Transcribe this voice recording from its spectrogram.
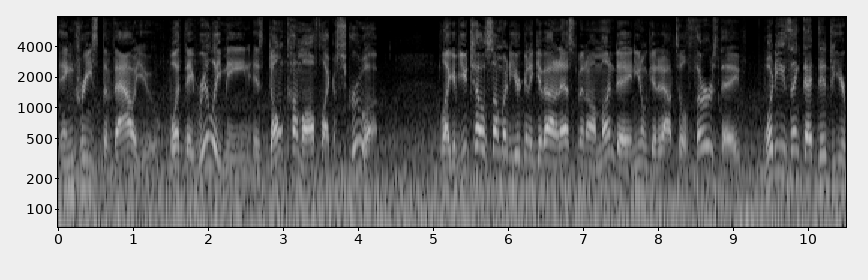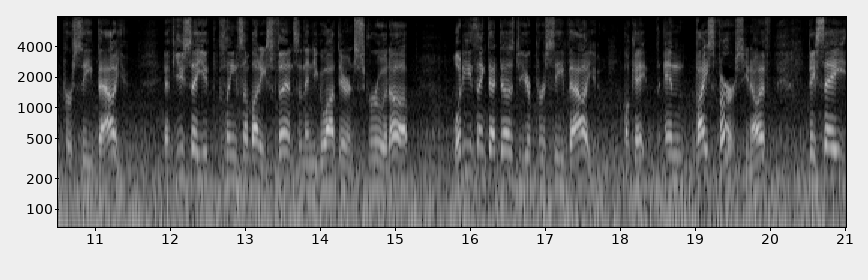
increase the value, what they really mean is don't come off like a screw up like if you tell somebody you're going to give out an estimate on Monday and you don't get it out till Thursday, what do you think that did to your perceived value? If you say you can clean somebody's fence and then you go out there and screw it up, what do you think that does to your perceived value? Okay, and vice versa. You know, if they say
